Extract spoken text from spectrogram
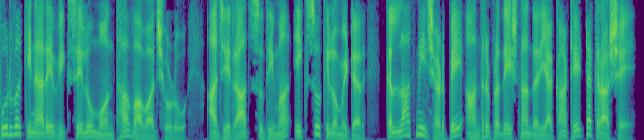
પૂર્વ કિનારે વિકસેલું મોન્થા વાવાઝોડું આજે રાત સુધીમાં એકસો કિલોમીટર કલાકની ઝડપે આંધ્રપ્રદેશના દરિયાકાંઠે ટકરાશે.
